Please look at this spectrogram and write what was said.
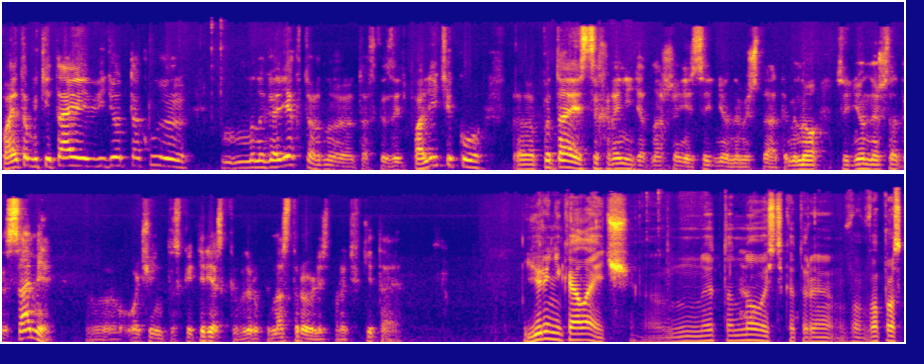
поэтому Китай ведет такую многовекторную, так сказать, политику, э, пытаясь сохранить отношения с Соединенными Штатами. Но Соединенные Штаты сами э, очень, так сказать, резко вдруг настроились против Китая. Юрий Николаевич, это новость, которая, вопрос,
